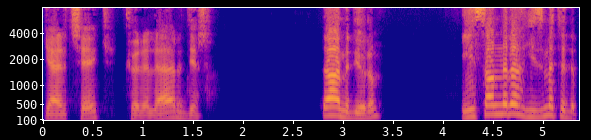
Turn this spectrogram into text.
Gerçek kölelerdir. Devam ediyorum. İnsanlara hizmet edip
